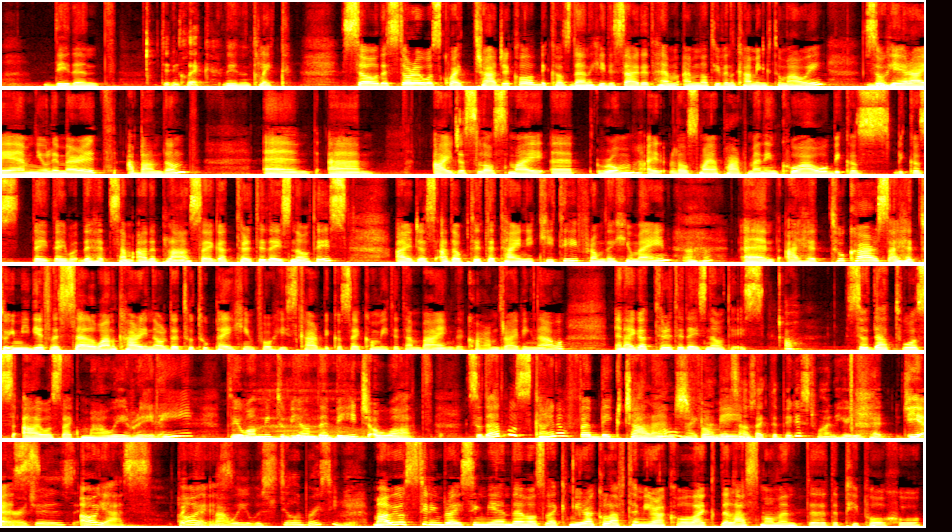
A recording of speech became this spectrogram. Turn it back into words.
didn't didn't click. Didn't click. So the story was quite tragical because then he decided, "I'm, I'm not even coming to Maui." So mm. here I am, newly married, abandoned, and. Um, I just lost my uh, room. I lost my apartment in Kuau because because they, they they had some other plans. So I got 30 days notice. I just adopted a tiny kitty from the humane. Uh-huh. And I had two cars. I had to immediately sell one car in order to, to pay him for his car because I committed I'm buying the car I'm driving now. And I got 30 days notice. Oh. So that was, I was like, Maui, really? Do you wow. want me to be on the beach or what? So that was kind of a big challenge oh my for God, me. That sounds like the biggest one. Here you've had two yes. marriages. oh yes. But oh, yes. Maui was still embracing you. Maui was still embracing me, and then was like miracle after miracle. Like the last moment, the, the people who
